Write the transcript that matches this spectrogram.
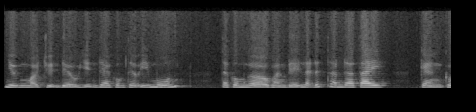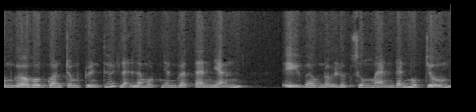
Nhưng mọi chuyện đều diễn ra không theo ý muốn. Ta không ngờ hoàng đế lại đích thân ra tay, Càng không ngờ hôn quan trong truyền thuyết lại là một nhân vật tàn nhẫn. Ỷ vào nội lực sung mãn đánh một chưởng,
